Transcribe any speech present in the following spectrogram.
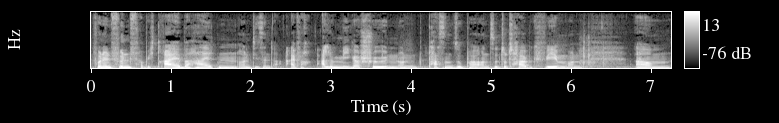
Von den fünf habe ich drei behalten und die sind einfach alle mega schön und passen super und sind total bequem und ähm,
